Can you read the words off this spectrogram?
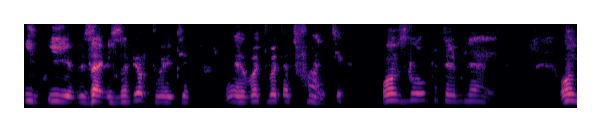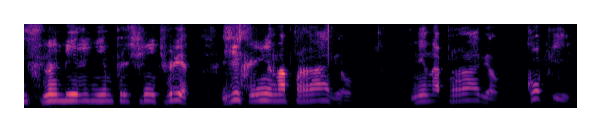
и, и завертываете э, вот в этот фантик. Он злоупотребляет. Он с намерением причинить вред. Если не направил, не направил копии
